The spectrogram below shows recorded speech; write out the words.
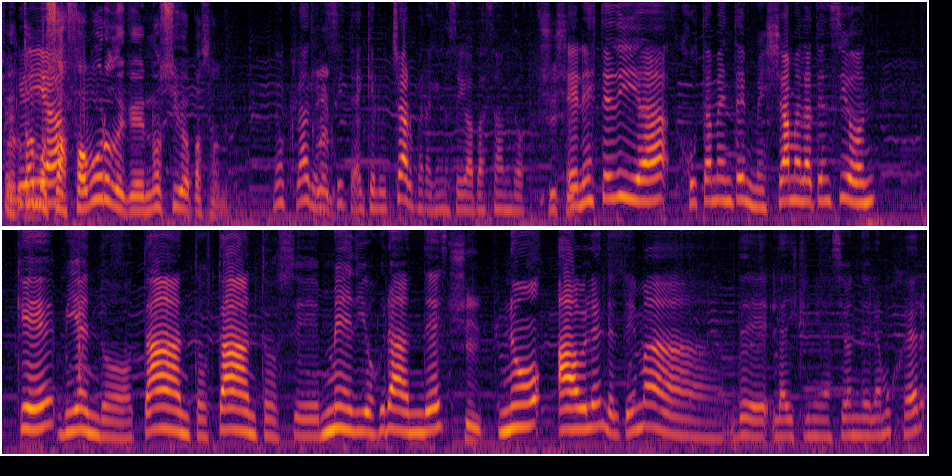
yo Estamos quería. a favor de que no siga pasando. No, claro, sí, hay que luchar para que no siga pasando. Sí, sí. En este día, justamente me llama la atención que viendo tantos, tantos eh, medios grandes, Sí. no hablen del tema de la discriminación de la mujer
